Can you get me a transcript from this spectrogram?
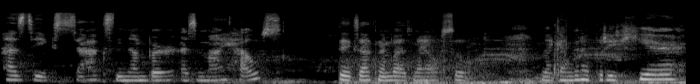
has the exact number as my house. The exact number as my house. So like I'm gonna put it here.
